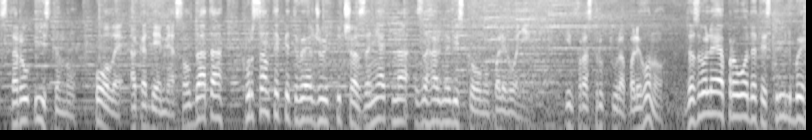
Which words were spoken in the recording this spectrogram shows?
Стару істину поле Академія солдата курсанти підтверджують під час занять на загальновійськовому полігоні. Інфраструктура полігону дозволяє проводити стрільби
